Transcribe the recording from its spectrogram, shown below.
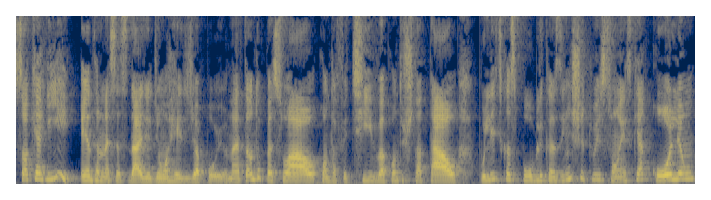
Só que aí entra a necessidade de uma rede de apoio, né? Tanto pessoal, quanto afetiva, quanto estatal, políticas públicas e instituições que acolham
